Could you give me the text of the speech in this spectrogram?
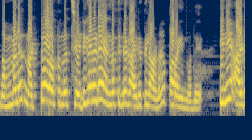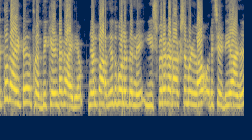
നമ്മൾ നട്ടു വളർത്തുന്ന ചെടികളുടെ എണ്ണത്തിന്റെ കാര്യത്തിലാണ് പറയുന്നത്. ഇനി അടുത്തതായിട്ട് ശ്രദ്ധിക്കേണ്ട കാര്യം ഞാൻ പറഞ്ഞതുപോലെ തന്നെ ഈശ്വര കടാക്ഷമുള്ള ഒരു ചെടിയാണ്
